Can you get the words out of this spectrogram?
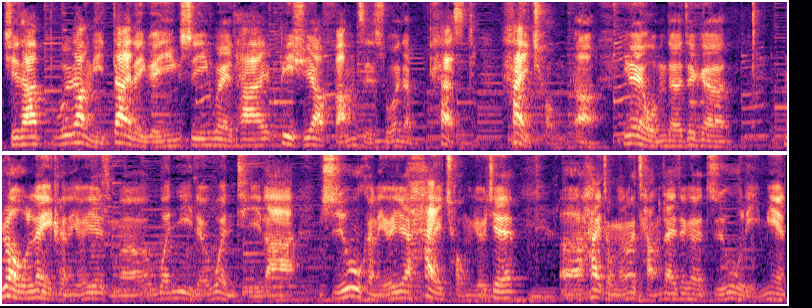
其实它不让你带的原因，是因为它必须要防止所谓的 pest 害虫啊，因为我们的这个。肉类可能有一些什么瘟疫的问题啦，植物可能有一些害虫，有一些呃害虫可能会藏在这个植物里面。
